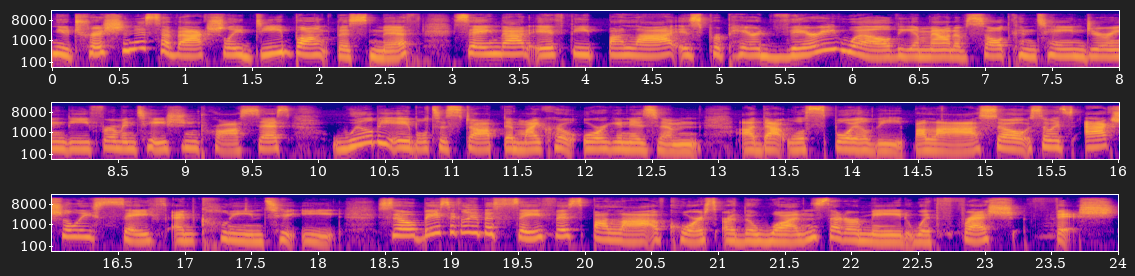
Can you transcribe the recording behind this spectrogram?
nutritionists have actually debunked this myth, saying that if the bala is prepared very well, the amount of salt contained during the fermentation process will be able to stop the microorganism uh, that will spoil the bala. So, so it's actually safe and clean to eat. So basically, the safest bala, of course, are the ones that are made with fresh fish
